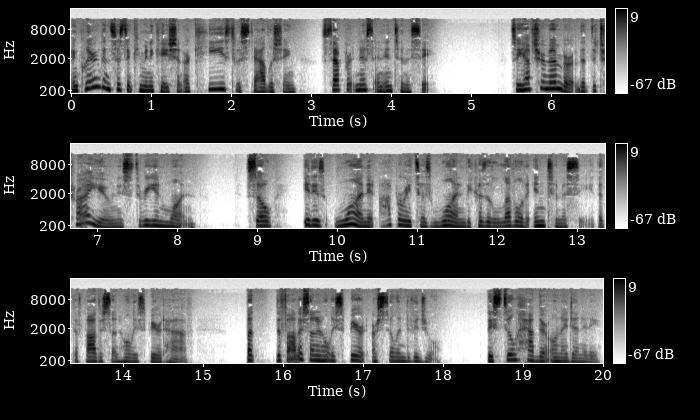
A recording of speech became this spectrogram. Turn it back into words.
And clear and consistent communication are keys to establishing separateness and intimacy. So you have to remember that the triune is three in one. So it is one, it operates as one because of the level of intimacy that the Father, Son, Holy Spirit have. But the Father, Son, and Holy Spirit are still individual, they still have their own identity.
